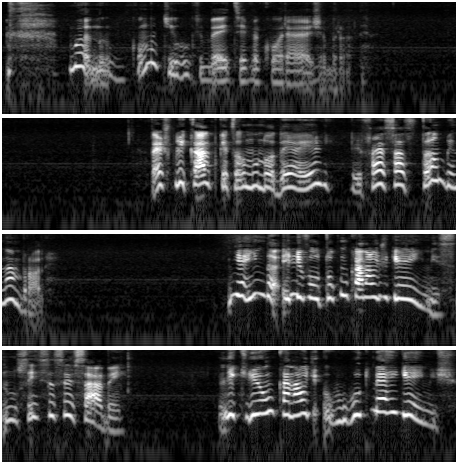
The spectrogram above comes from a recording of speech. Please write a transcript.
Mano, como que o Hulk BR teve a coragem, brother? Tá explicado porque todo mundo odeia ele. Ele faz essas thumb, né, brother? E ainda, ele voltou com um canal de games. Não sei se vocês sabem. Ele criou um canal de... O BR Games.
